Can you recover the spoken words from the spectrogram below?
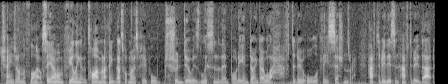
change it on the fly. I'll see how I'm feeling at the time, and I think that's what most people should do: is listen to their body and don't go, "Well, I have to do all of these sessions, or I have to do this and have to do that,"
